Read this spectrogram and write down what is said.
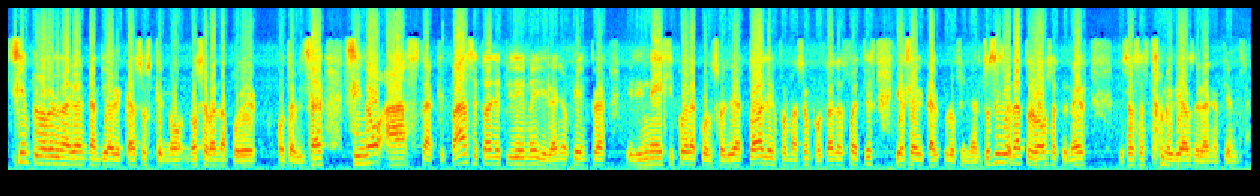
siempre va a haber una gran cantidad de casos que no, no se van a poder contabilizar, sino hasta que pase toda la epidemia y el año que entra el INEGI pueda consolidar toda la información por todas las fuentes y hacer el cálculo final. Entonces el dato lo vamos a tener quizás hasta mediados del año que entra.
